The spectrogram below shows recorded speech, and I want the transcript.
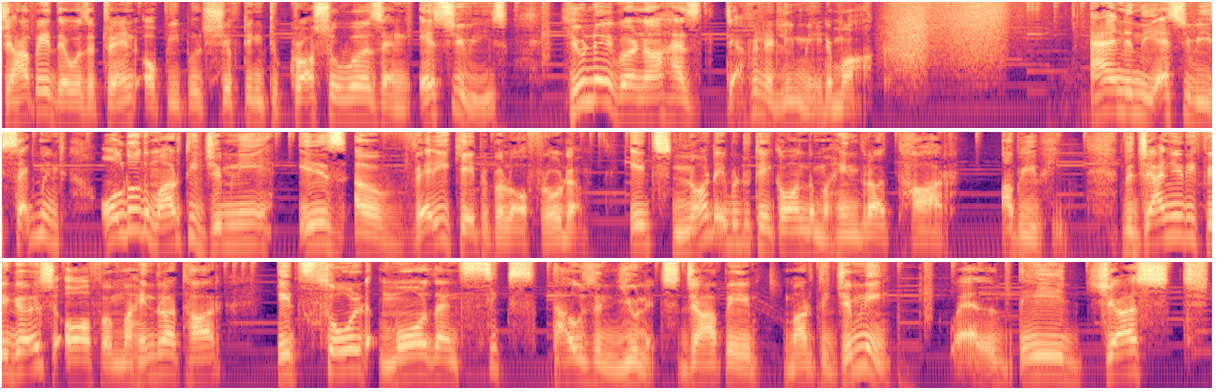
जहां पे देयर वाज अ ट्रेंड ऑफ पीपल शिफ्टिंग टू क्रॉसओवर्स एंड एसयूवीज Hyundai Verna has definitely made a mark. And in the SUV segment, although the Maruti Jimny is a very capable off-roader, it's not able to take on the Mahindra Thar abhi bhi. The January figures of Mahindra Thar, it sold more than 6,000 units. Jahan pe Maruti Jimny, well, they just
